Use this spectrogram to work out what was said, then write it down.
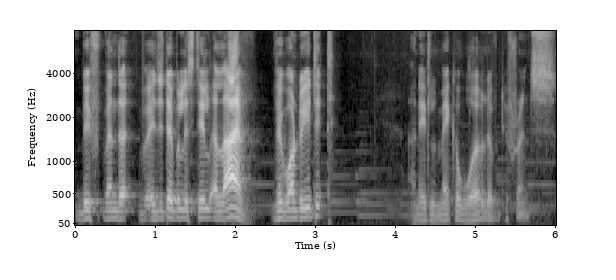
when the vegetable is still alive, we want to eat it. And it'll make a world of difference.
